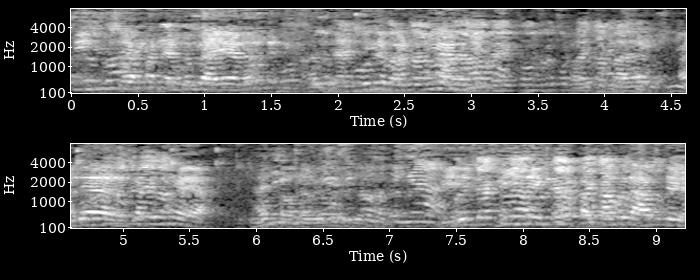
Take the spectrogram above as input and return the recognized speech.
ਲੋਕ ਆਪਾਂ ਟੈਂਡਰ ਲਾਇਆ ਨਾ ਉਹਨੇ ਬਣਨਾ ਹੋਇਆ ਕੌਂਸਲ ਕੋਲ ਦਾ ਕੰਮ ਆਇਆ ਅਰੇ ਕੱਟ ਨਹੀਂ ਆਇਆ। ਇਹ ਜਾ ਕੇ ਆਪਾਂ ਕੰਮ ਲਾਉਂਦੇ ਆ।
